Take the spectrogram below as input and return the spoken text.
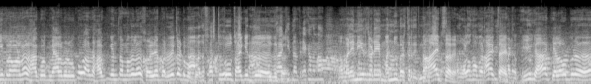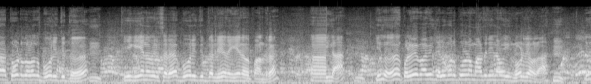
ಈ ಪ್ರಮಾಣ ಮೇಲೆ ಹಾಕೋತ್ ಮ್ಯಾಲೆ ಬರಬೇಕು ಅದು ಹಾಕೋಕ್ಕಿಂತ ಮೊದಲು ಸೊಳ್ಳೆ ಪರದೆ ಕಟ್ಬೇಕು ಕಟ್ಟಬೇಕು ಅದು ಫಸ್ಟ್ ತೂತ್ ಹಾಕಿದ್ದು ಇದಕ್ಕೆ. ಹಾಕಿದ ನಂತರ ಯಾಕಂದ್ರೆ ನಾವು ಮಳೆ ನೀರ್ ಜೊತೆ ಮಣ್ಣು ಬರ್ತಿರ್ತೈತಿ. ಆಯ್ತು ಸರ್ ಒಳಗೆ ಆಯ್ತು ಆಯ್ತು. ಈಗ ಕೆಲವೊಬ್ರು ತೋಟದೊಳಗೆ ಬೋರ್ ಇದ್ದಿದ್ದು. ಈಗ ಏನದ್ರಿ ಸರ್ ಬೋರ್ ಇದ್ದಿದ್ದಲ್ಲಿ ಏನು ಏನದಪ್ಪ ಅಂದ್ರೆ ಈಗ ಇದು ಕೊಳವೆ ಬಾವಿ ಜಲಮರುಪೂರ್ಣ ಮಾದರಿ ನಾವು ಈಗ ನೋಡಿದೇವಲ್ಲ? ಇದು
